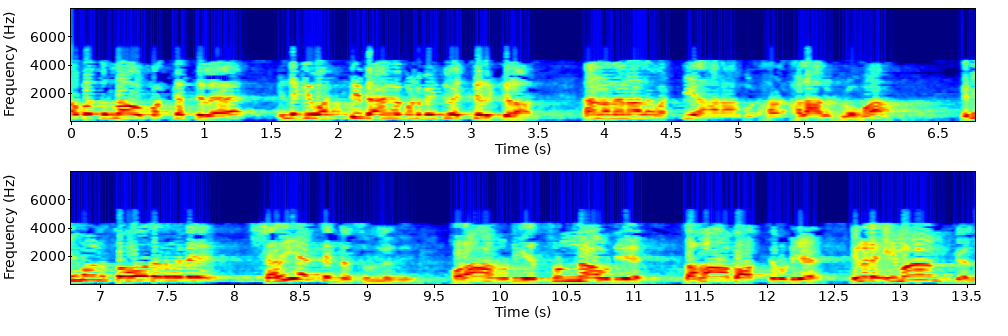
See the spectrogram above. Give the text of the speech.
ஆபத்துல்லா பக்கத்துல இன்னைக்கு வட்டி பேங்க கொண்டு போயிட்டு வச்சிருக்கிறான். நாங்க அதனால வட்டி ஹலாலுன்றோமா? கனிமான சகோதரர்களே சரியத் என்ன சொல்லுது? குரானுடைய சுண்ணாவுடைய சகாபாக்களுடைய என்னுடைய இமான்கள்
